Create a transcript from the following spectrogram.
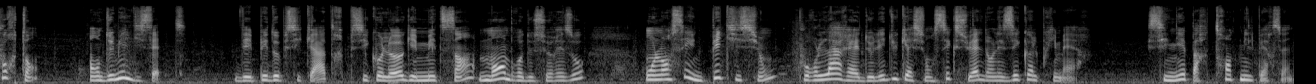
Pourtant, en 2017, des pédopsychiatres, psychologues et médecins, membres de ce réseau, ont lancé une pétition pour l'arrêt de l'éducation sexuelle dans les écoles primaires, signée par 30 000 personnes.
